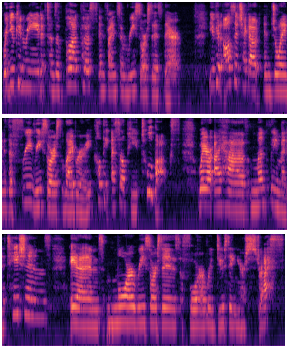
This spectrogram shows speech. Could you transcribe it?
where you can read tons of blog posts and find some resources there. You can also check out and join the free resource library called the SLP Toolbox, where I have monthly meditations and more resources for reducing your stress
